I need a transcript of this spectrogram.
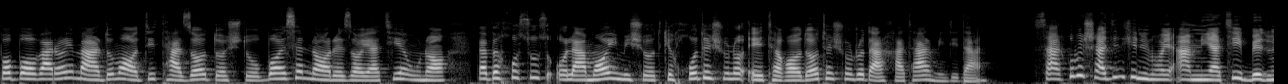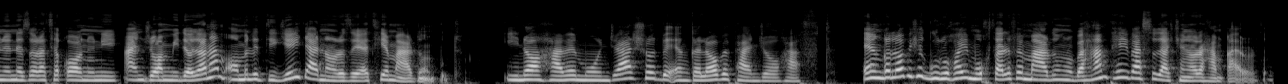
با باورای مردم عادی تضاد داشت و باعث نارضایتی اونا و به خصوص علمایی می‌شد که خودشون و اعتقاداتشون رو در خطر می‌دیدن. سرکوب شدیدی که نیروهای امنیتی بدون نظارت قانونی انجام می‌دادن هم عامل دیگه‌ای در نارضایتی مردم بود. اینا همه منجر شد به انقلاب 57. انقلابی که گروه های مختلف مردم رو به هم پیوست و در کنار هم قرار داد.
